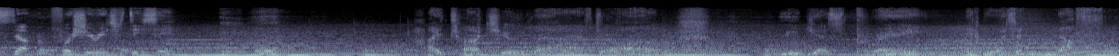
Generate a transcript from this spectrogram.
Stop her before she reaches DC. Mm-hmm. I taught you well after all. You just pray it was enough.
